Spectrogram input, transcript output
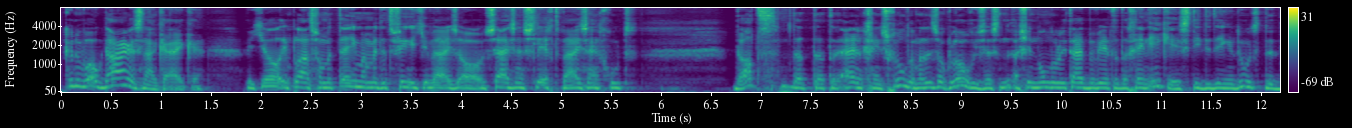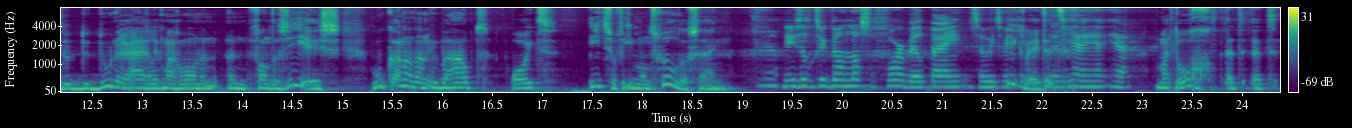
Kunnen we ook daar eens naar kijken? Weet je wel, in plaats van meteen maar met het vingertje wijzen. Oh, zij zijn slecht, wij zijn goed. Dat, dat, dat er eigenlijk geen schulden, maar dat is ook logisch. Als, als je non-dualiteit beweert dat er geen ik is die de dingen doet, de, de, de doener eigenlijk maar gewoon een, een fantasie is, hoe kan er dan überhaupt ooit iets of iemand schuldig zijn? Nu is dat natuurlijk wel een lastig voorbeeld bij zoiets. wat Ik je- weet het. Ja, ja, ja. Maar toch, het, het,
